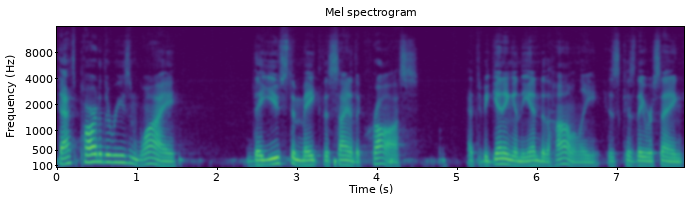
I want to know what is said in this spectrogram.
that's part of the reason why they used to make the sign of the cross at the beginning and the end of the homily is because they were saying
